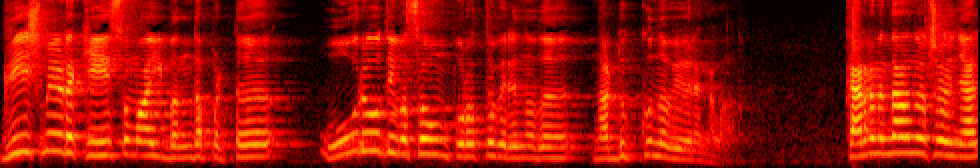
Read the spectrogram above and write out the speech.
ഗ്രീഷ്മയുടെ കേസുമായി ബന്ധപ്പെട്ട് ഓരോ ദിവസവും പുറത്തു വരുന്നത് നടുക്കുന്ന വിവരങ്ങളാണ്. കാരണം എന്താണെന്ന് വെച്ച് കഴിഞ്ഞാൽ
